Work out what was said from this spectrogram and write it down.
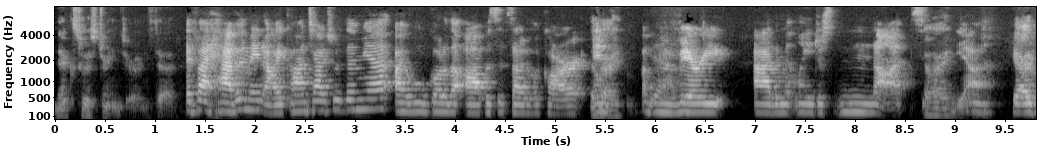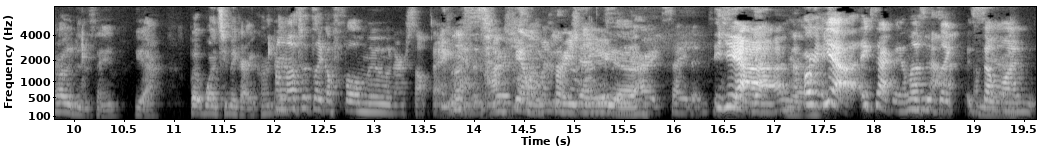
next to a stranger instead? If I haven't made eye contact with them yet, I will go to the opposite side of the car and Okay. uh, Yeah. very adamantly just not. Okay. Yeah. Yeah, I'd probably do the same. Yeah, but once you make eye contact, Unless it's like a full moon or something. Unless and it's I'm feeling crazy. Yeah. are excited. Yeah. Yeah. Or yeah, exactly. Unless it's like someone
